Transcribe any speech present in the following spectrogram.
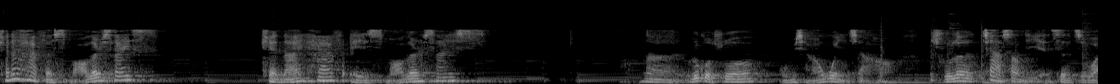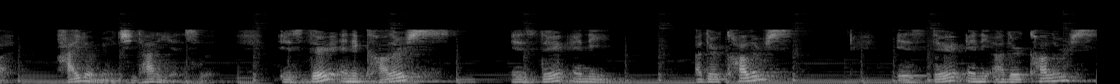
Can I have a smaller size? Can I have a smaller size? 那如果说我们想要问一下哈，除了架上的颜色之外，还有没有其他的颜色？Is there any colors? Is there any other colors? Is there any other colors?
